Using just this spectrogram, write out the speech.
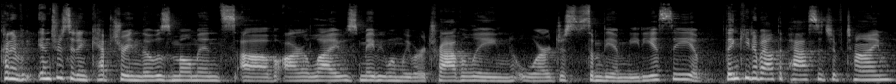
kind of interested in capturing those moments of our lives, maybe when we were traveling or just some of the immediacy of thinking about the passage of time.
